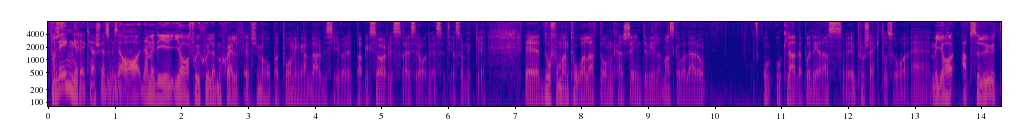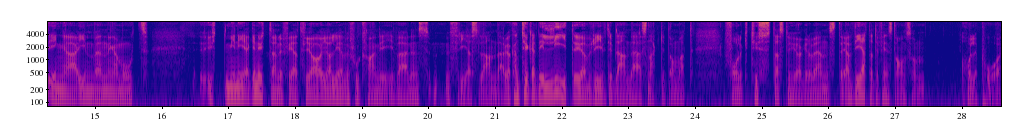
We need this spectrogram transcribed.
Fast, Längre kanske jag ska säga. Ja, nej, men det jag får ju skylla mig själv eftersom jag hoppat på min gamla arbetsgivare, public service, Sveriges Radio och SVT så mycket. Eh, då får man tåla att de kanske inte vill att man ska vara där och och, och kladda på deras eh, projekt och så. Men jag har absolut inga invändningar mot min egen yttrandefrihet för jag, jag lever fortfarande i världens friaste land där. Jag kan tycka att det är lite överdrivet ibland det här snacket om att folk tystas till höger och vänster. Jag vet att det finns de som håller på och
